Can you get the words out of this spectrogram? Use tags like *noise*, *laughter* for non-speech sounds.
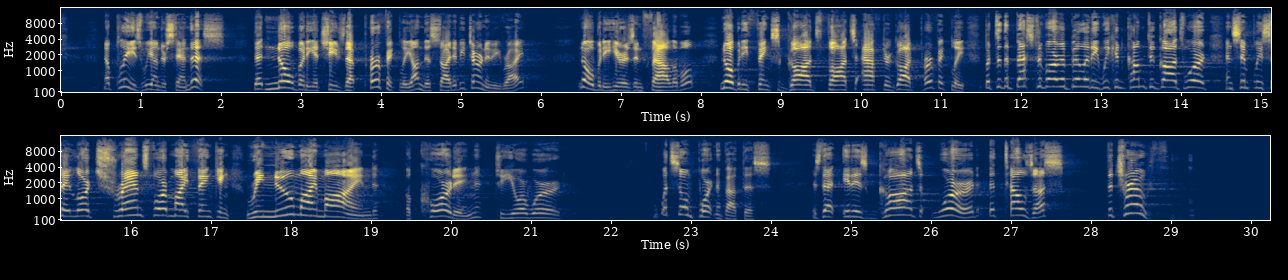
Now, please, we understand this that nobody achieves that perfectly on this side of eternity, right? Nobody here is infallible. Nobody thinks God's thoughts after God perfectly. But to the best of our ability, we can come to God's Word and simply say, Lord, transform my thinking, renew my mind according to your Word. What's so important about this? is that it is God's word that tells us the truth.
